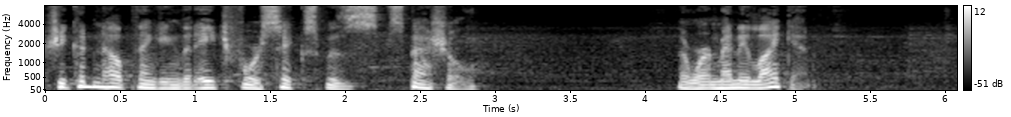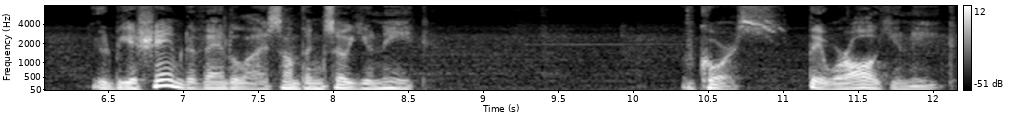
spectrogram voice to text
she couldn't help thinking that H46 was special. There weren't many like it. You'd be ashamed to vandalize something so unique. Of course, they were all unique.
